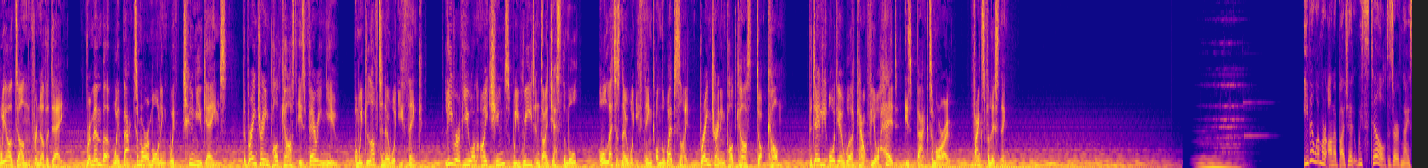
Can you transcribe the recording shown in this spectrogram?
We are done for another day. Remember, we're back tomorrow morning with two new games. The Brain Training Podcast is very new, and we'd love to know what you think. Leave a review on iTunes, we read and digest them all, or let us know what you think on the website, braintrainingpodcast.com. The daily audio workout for your head is back tomorrow. Thanks for listening. Even when we're on a budget, we still deserve nice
